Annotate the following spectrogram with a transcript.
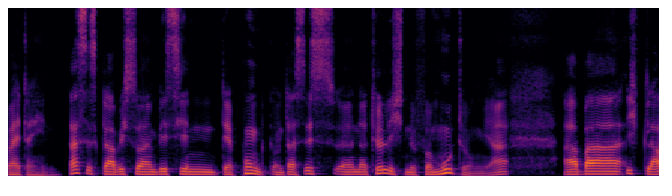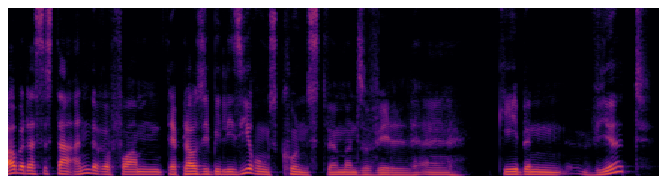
weiterhin. Das ist, glaube ich, so ein bisschen der Punkt. Und das ist äh, natürlich eine Vermutung, ja. Aber ich glaube, dass es da andere Formen der Plausibilisierungskunst, wenn man so will, äh, geben wird.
